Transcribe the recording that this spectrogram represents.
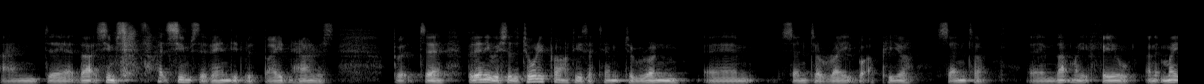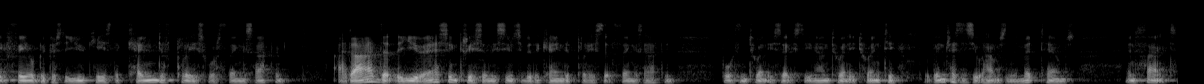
and uh, that seems that seems to have ended with Biden Harris. But uh, but anyway, so the Tory party's attempt to run um, centre right but appear centre um, that might fail. And it might fail because the UK is the kind of place where things happen. I'd add that the US increasingly seems to be the kind of place that things happen, both in 2016 and 2020. It'll be interesting to see what happens in the midterms. In fact,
